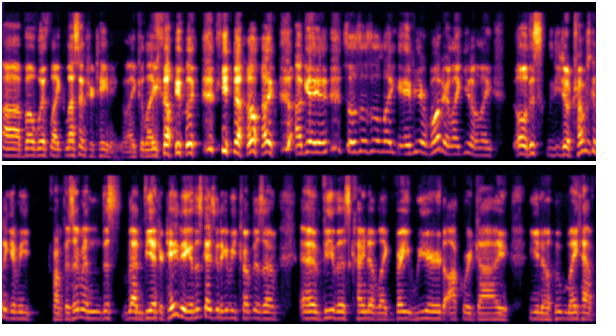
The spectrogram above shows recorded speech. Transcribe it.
uh, but with like less entertaining, like like you know, like I'll get you. So so so like if you're a voter, like you know, like oh this you know Trump's gonna give me Trumpism and this and be entertaining, and this guy's gonna give me Trumpism and be this kind of like very weird, awkward guy, you know, who might have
